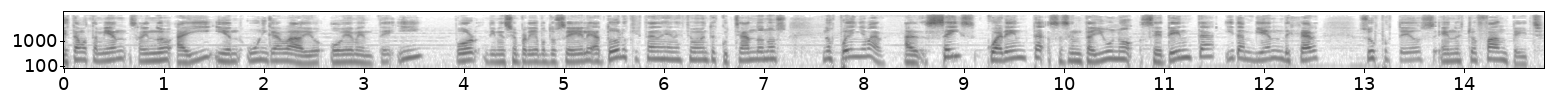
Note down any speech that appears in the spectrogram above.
Estamos también saliendo ahí y en Única Radio, obviamente, y por dimensionperdida.cl. A todos los que están en este momento escuchándonos, nos pueden llamar al 640 61 70 y también dejar sus posteos en nuestro fanpage.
